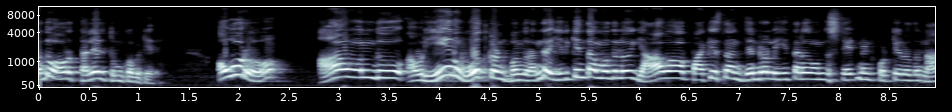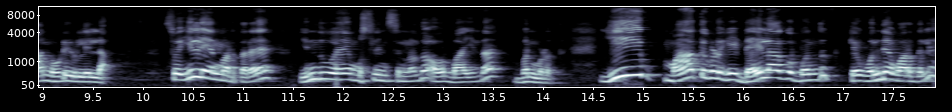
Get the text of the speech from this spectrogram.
ಅದು ಅವ್ರ ತಲೆಯಲ್ಲಿ ತುಂಬ್ಕೊಬಿಟ್ಟಿದೆ. ಅವರು ಆ ಒಂದು ಅವ್ರು ಏನು ಓದ್ಕೊಂಡು ಬಂದರು ಅಂದರೆ, ಇದಕ್ಕಿಂತ ಮೊದಲು ಯಾವ ಪಾಕಿಸ್ತಾನ ಜನರಲ್ ಈ ಥರದ ಒಂದು ಸ್ಟೇಟ್ಮೆಂಟ್ ಕೊಟ್ಟಿರೋದು ನಾನು ನೋಡಿರಲಿಲ್ಲ. ಸೊ ಇಲ್ಲಿ ಏನು ಮಾಡ್ತಾರೆ? ಹಿಂದೂವೇ ಮುಸ್ಲಿಮ್ಸ್ ಅನ್ನೋದು ಅವ್ರ ಬಾಯಿಂದ ಬಂದ್ಬಿಡುತ್ತೆ. ಈ ಮಾತುಗಳು, ಈ ಡೈಲಾಗು ಬಂದು ಕೆ, ಒಂದೇ ವಾರದಲ್ಲಿ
